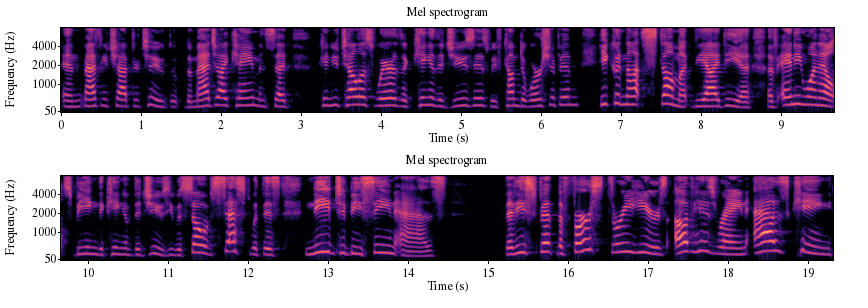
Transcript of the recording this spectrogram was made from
in Matthew chapter 2. The, the Magi came and said, Can you tell us where the King of the Jews is? We've come to worship him. He could not stomach the idea of anyone else being the King of the Jews. He was so obsessed with this need to be seen as that he spent the first three years of his reign as king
